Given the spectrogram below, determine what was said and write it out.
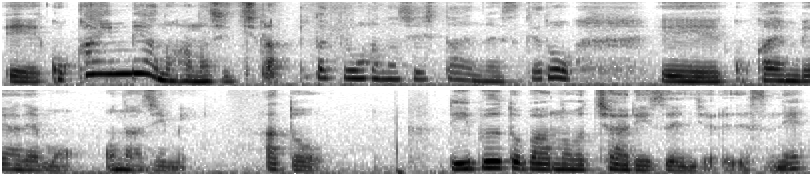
えー、コカインベアの話、ちらっとだけお話ししたいんですけど、えー、コカインベアでもおなじみ。あと、リブート版のチャーリーズ・エンジェルですね。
